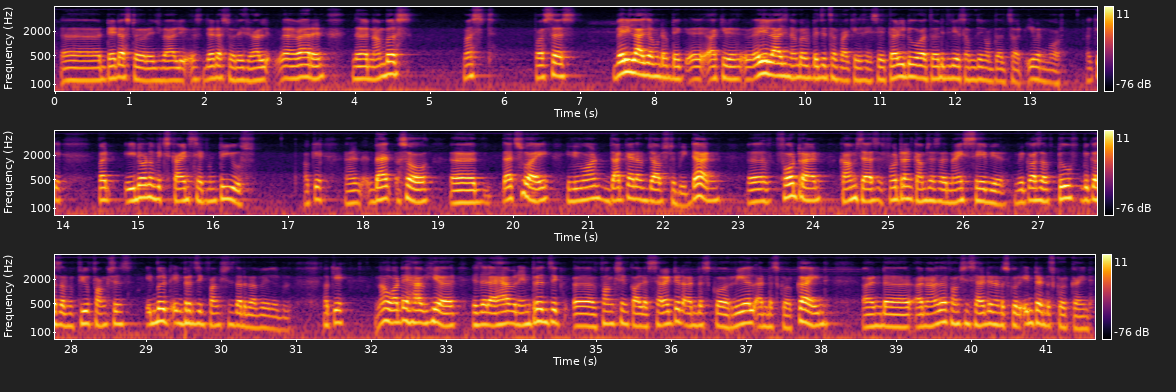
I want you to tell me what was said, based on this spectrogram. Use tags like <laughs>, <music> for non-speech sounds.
uh, data storage value data storage value wherein the numbers must possess very large amount of dec- uh, accuracy very large number of digits of accuracy say 32 or 33 or something of that sort even more okay? But you don't know which kind statement to use okay? And that so uh, that's why if you want that kind of jobs to be done uh, Fortran comes as Fortran comes as a nice savior because of two because of a few functions inbuilt intrinsic functions that are available okay now what I have here is that I have an intrinsic uh, function called as selected underscore real underscore kind and uh, another function selected underscore int underscore kind.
